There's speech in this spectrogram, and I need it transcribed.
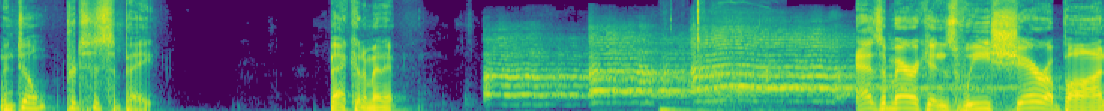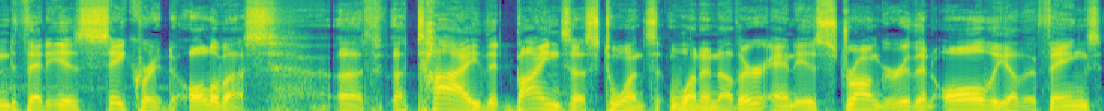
and don't participate. Back in a minute as Americans, we share a bond that is sacred, all of us, a, a tie that binds us to one, one another and is stronger than all the other things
